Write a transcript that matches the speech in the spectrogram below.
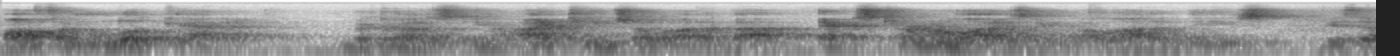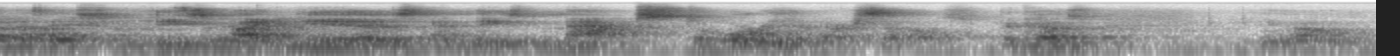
often look at it. Mm-hmm. Because you know, I teach a lot about externalizing a lot of these uh, Visualizations. uh, these ideas and these maps to orient ourselves. Because you know,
